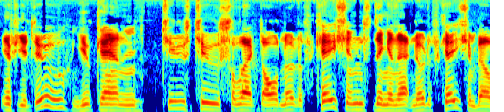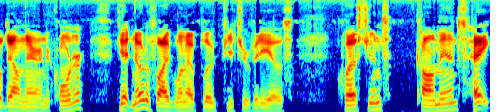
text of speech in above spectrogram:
If you do, you can choose to select all notifications, dinging that notification bell down there in the corner. Get notified when I upload future videos. Questions, comments, hey,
